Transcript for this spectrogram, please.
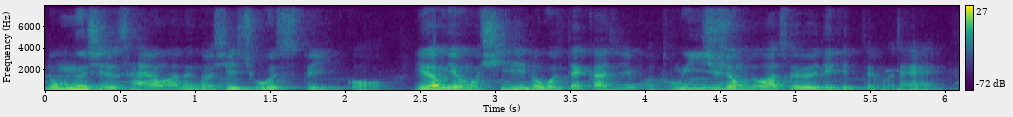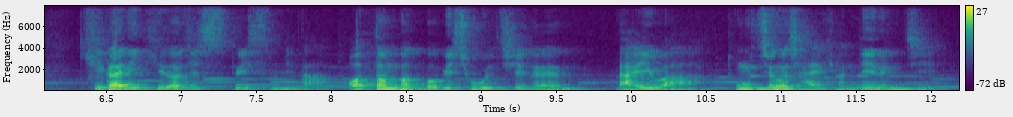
녹는 실을 사용하는 것이 좋을 수도 있고 이런 경우 실이 녹을 때까지 보통 2주 정도가 소요되기 때문에 기간이 길어질 수도 있습니다. 어떤 방법이 좋을지는 나이와 통증을 잘 견디는지를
